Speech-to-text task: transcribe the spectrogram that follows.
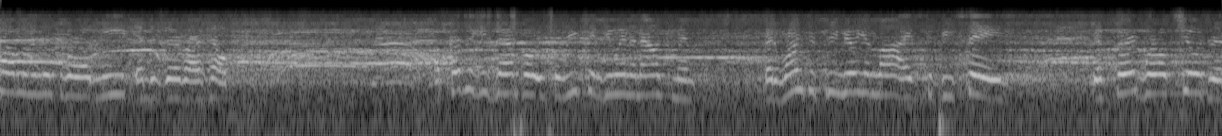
problem in this world need and deserve our help. A perfect example is the recent UN announcement that one to three million lives could be saved if third world children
